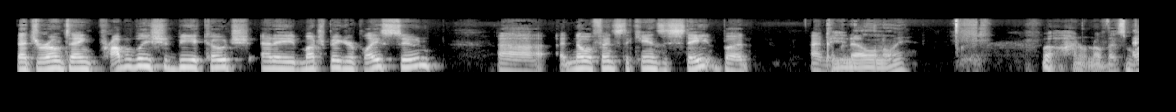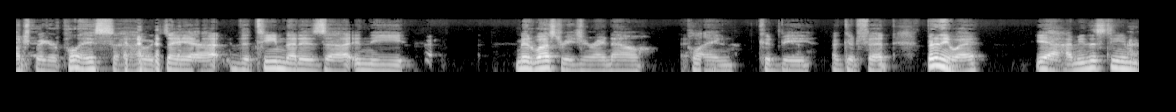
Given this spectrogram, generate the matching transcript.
that Jerome Tang probably should be a coach at a much bigger place soon. Uh, no offense to Kansas State, but I mean, coming to Illinois. Well, I don't know if that's a much bigger place. Uh, I would say uh, the team that is uh, in the Midwest region right now playing could be a good fit. But anyway, yeah, I mean, this team,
